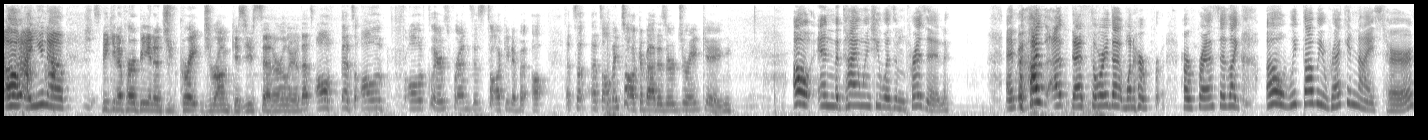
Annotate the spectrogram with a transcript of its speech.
oh, and you know, Speaking of her being a great drunk, as you said earlier, that's all. That's all of all of Claire's friends is talking about. All, that's that's all they talk about is her drinking. oh, and the time when she was in prison, and I, I, that story that one of her her friends said like, "Oh, we thought we recognized her,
